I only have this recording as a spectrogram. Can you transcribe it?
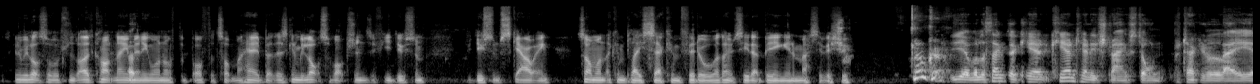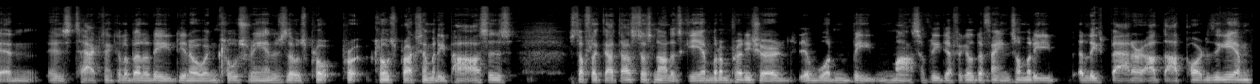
There's going to be lots of options. I can't name uh, anyone off the off the top of my head, but there's going to be lots of options if you do some if you do some scouting. Someone that can play second fiddle. I don't see that being in a massive issue. Okay. Yeah, well, I think that Kieran, Kieran Tierney's strengths don't particularly lie in his technical ability. You know, in close range, those pro, pro, close proximity passes, stuff like that. That's just not his game. But I'm pretty sure it wouldn't be massively difficult to find somebody at least better at that part of the game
